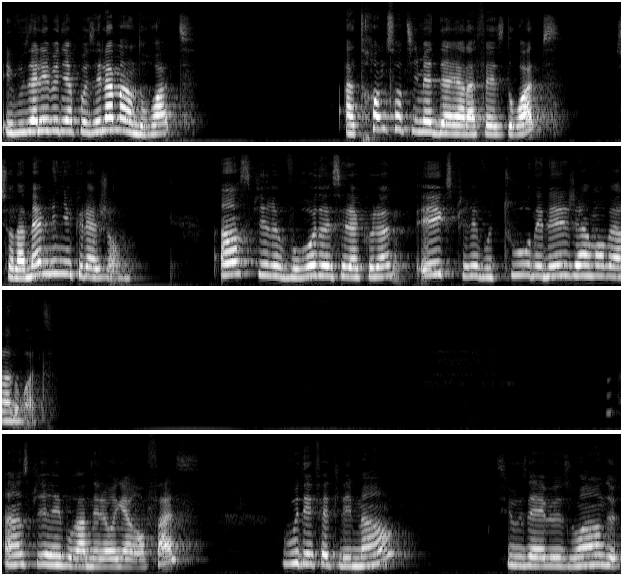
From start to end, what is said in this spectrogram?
et vous allez venir poser la main droite à 30 cm derrière la fesse droite sur la même ligne que la jambe. Inspirez, vous redressez la colonne et expirez, vous tournez légèrement vers la droite. Inspirez, vous ramenez le regard en face. Vous défaites les mains. Si vous avez besoin de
